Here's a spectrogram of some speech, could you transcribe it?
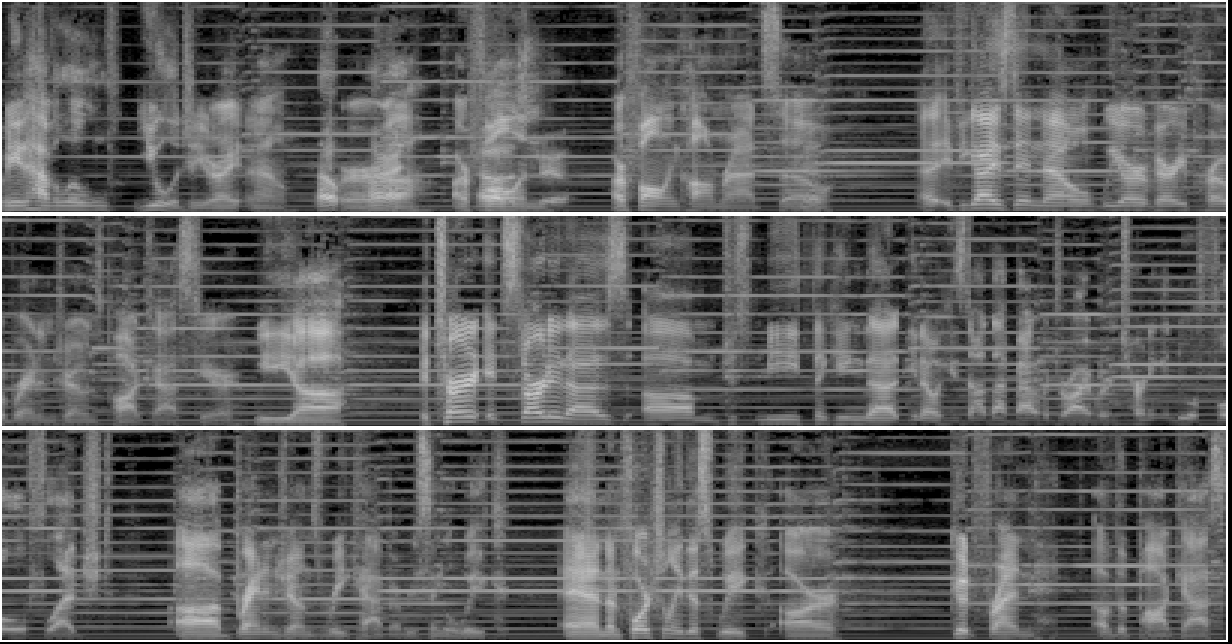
we need to have a little eulogy right now Oh, for all right. uh, our Oh, fallen true. our fallen comrades. So, Yeah. uh, if you guys didn't know, we are a very pro Brandon Jones podcast here. We uh, it turned it started as um just me thinking that you know he's not that bad of a driver and turning into a full fledged uh Brandon Jones recap every single week. And unfortunately, this week our good friend of the podcast.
